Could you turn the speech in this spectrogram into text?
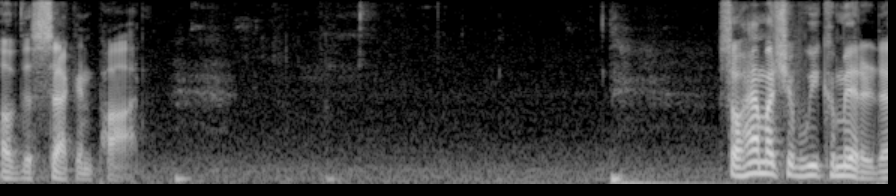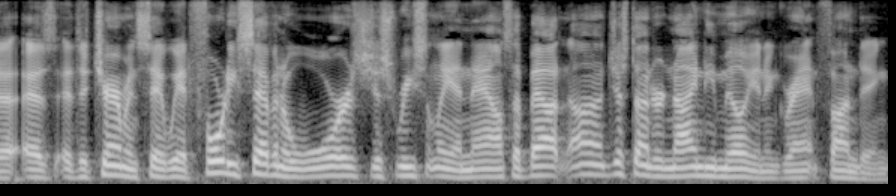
of the second pot. So how much have we committed? Uh, as, as, the chairman said, we had 47 awards just recently announced, about uh, just under 90 million in grant funding.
